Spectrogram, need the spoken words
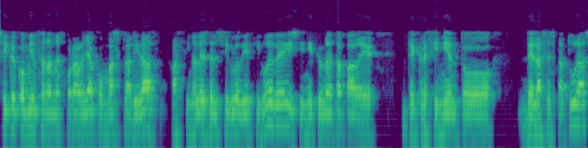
sí que comienzan a mejorar ya con más claridad a finales del siglo XIX y se inicia una etapa de, de crecimiento de las estaturas,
